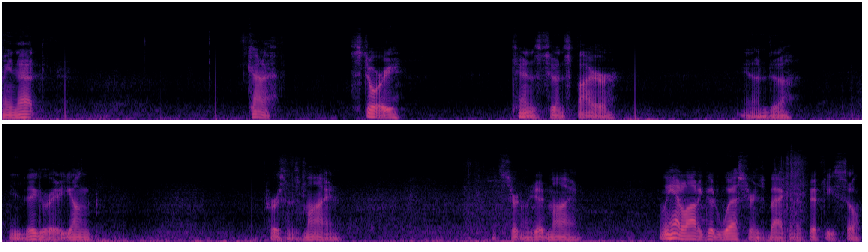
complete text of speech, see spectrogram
Mean, that kind of story tends to inspire and uh, invigorate a young person's mind. It certainly did mine. We had a lot of good westerns back in the 50s, so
